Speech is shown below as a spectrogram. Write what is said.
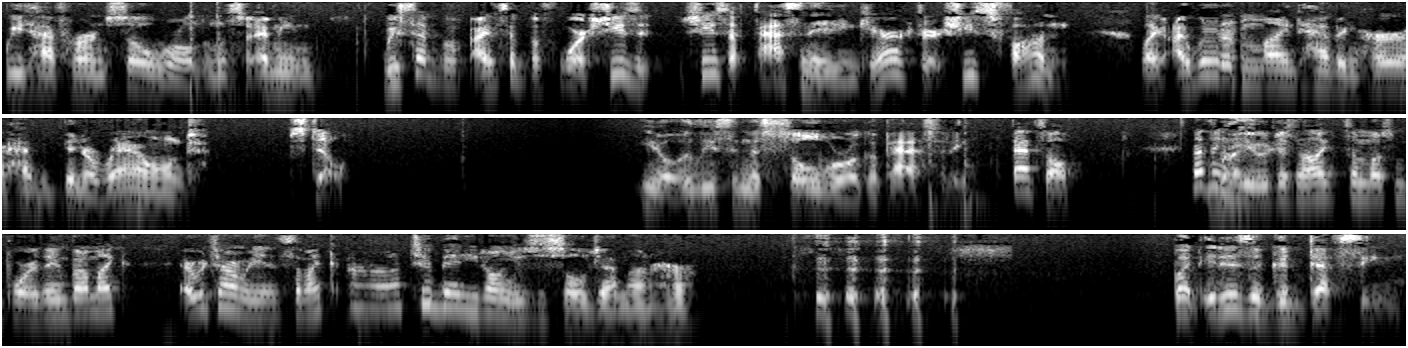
we'd have her in Soul World. And listen, I mean, we said, I said before, she's a, she's a fascinating character. She's fun. Like I wouldn't mind having her have been around still. You know, at least in the Soul World capacity. That's all. Nothing Right. huge. It's not like it's the most important thing. But I'm like, every time I read this, I'm like, ah, too bad you don't use the Soul Gem on her. but it is a good death scene.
